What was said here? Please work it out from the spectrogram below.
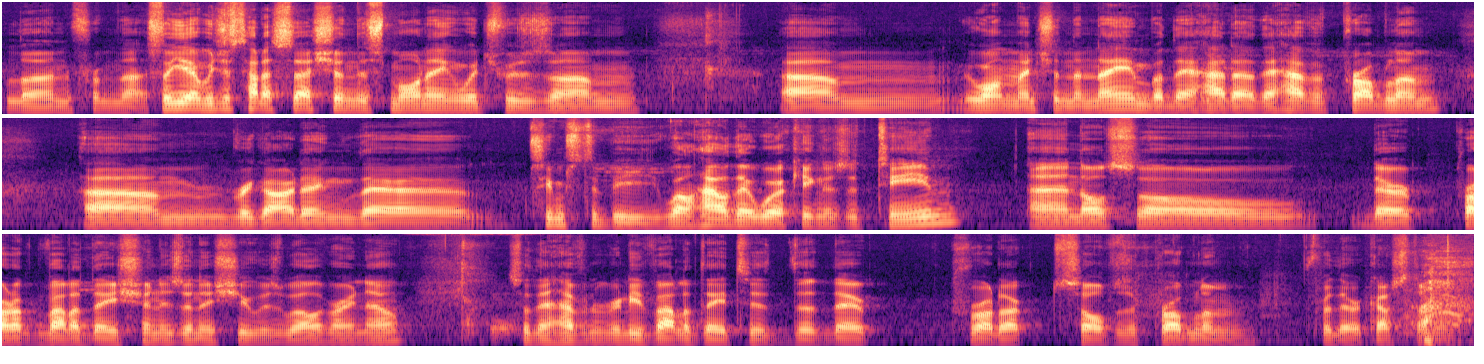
learn from that. So yeah, we just had a session this morning, which was um, um, we won't mention the name, but they had a they have a problem um, regarding their seems to be well how they're working as a team, and also their product validation is an issue as well right now. So they haven't really validated that their product solves a problem for their customer.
